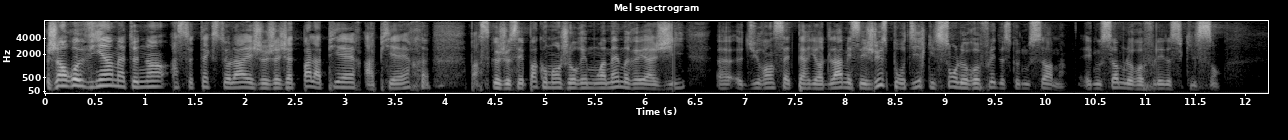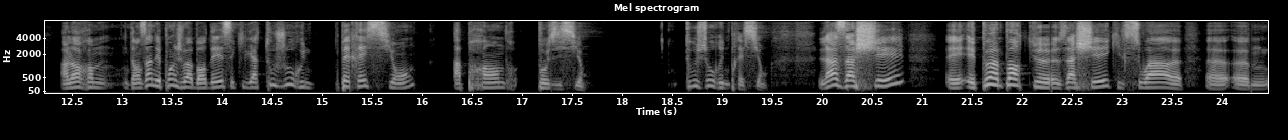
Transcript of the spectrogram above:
j'en reviens maintenant à ce texte-là et je ne jette pas la pierre à Pierre parce que je ne sais pas comment j'aurais moi-même réagi euh, durant cette période-là, mais c'est juste pour dire qu'ils sont le reflet de ce que nous sommes et nous sommes le reflet de ce qu'ils sont. Alors, euh, dans un des points que je vais aborder, c'est qu'il y a toujours une pression à prendre position. Toujours une pression. Là, Zaché, et, peu importe que Zaché, qu'il soit euh,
